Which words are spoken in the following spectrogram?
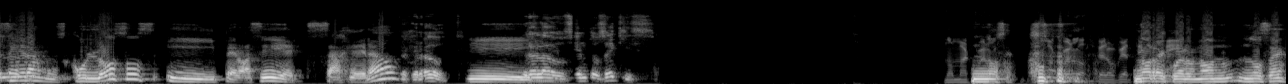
sí la- eran musculosos, y, pero así exagerados. Exagerado. Y Era la 200X. No me acuerdo. no sé, No me acuerdo, fíjate no recuerdo, no, no sé.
